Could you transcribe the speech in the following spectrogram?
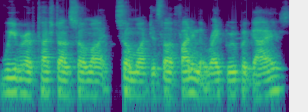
Weaver have touched on so much. So much. It's about finding the right group of guys,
